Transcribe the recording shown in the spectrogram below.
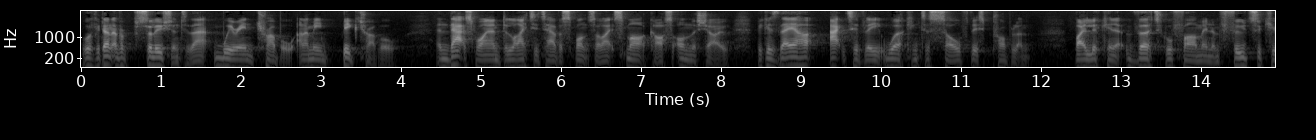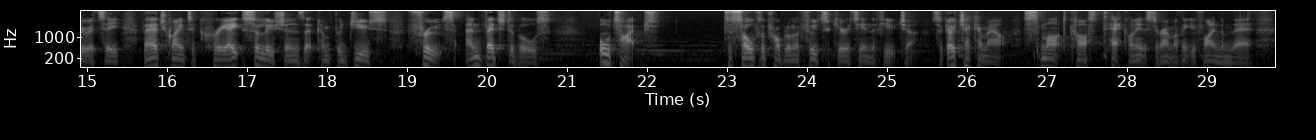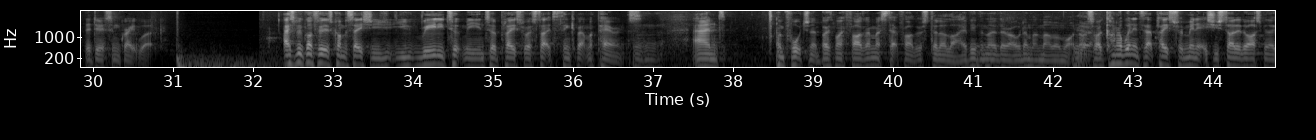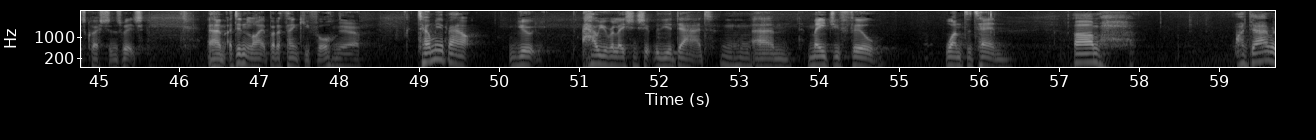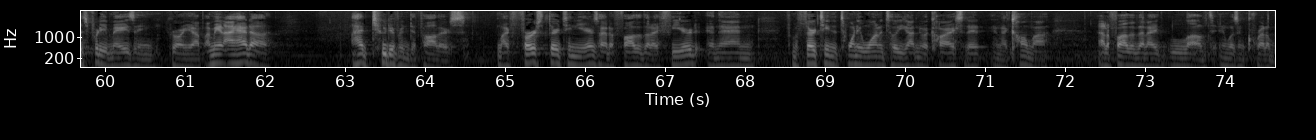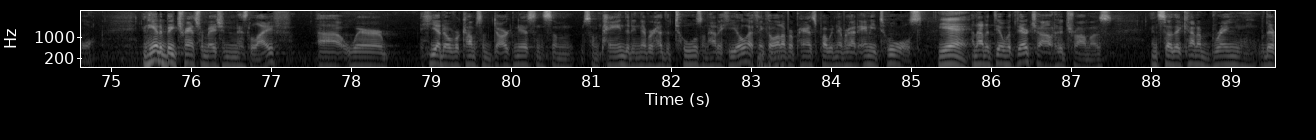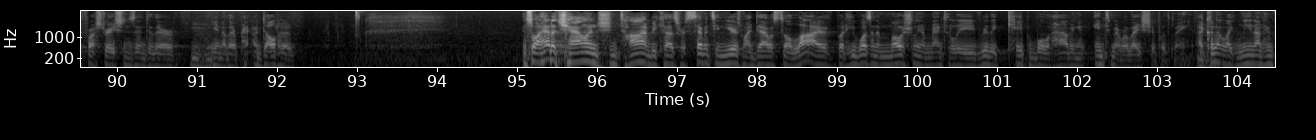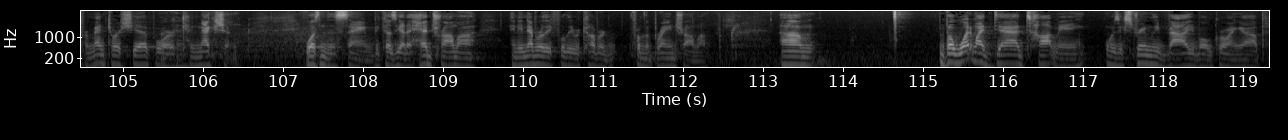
Well, if we don't have a solution to that, we're in trouble, and I mean big trouble. And that's why I'm delighted to have a sponsor like Smartkas on the show because they are actively working to solve this problem by looking at vertical farming and food security. They are trying to create solutions that can produce fruits and vegetables, all types, to solve the problem of food security in the future. So go check them out. Smartkas Tech on Instagram. I think you find them there. They're doing some great work as we've gone through this conversation, you, you, really took me into a place where I started to think about my parents. Mm-hmm. And I'm fortunate, both my father and my stepfather are still alive, even though they're older, my mum and whatnot. Yeah. So I kind of went into that place for a minute as you started to ask me those questions, which um, I didn't like, but I thank you for. Yeah. Tell me about your, how your relationship with your dad mm-hmm. um, made you feel one to ten. Um, my dad was pretty amazing growing up. I mean, I had a, I had two different fathers. My first 13 years, I had a father that I feared, and then from 13 to 21 until he got into a car accident in a coma, I had a father that I loved and was incredible. And he had a big transformation in his life uh, where he had to overcome some darkness and some, some pain that he never had the tools on how to heal. I think mm-hmm. a lot of our parents probably never had any tools yeah. on how to deal with their childhood traumas. And so they kind of bring their frustrations into their, mm-hmm. you know, their adulthood. And so I had a challenging time because for 17 years my dad was still alive, but he wasn't emotionally or mentally really capable of having an intimate relationship with me. Mm-hmm. I couldn't like lean on him for mentorship or okay. connection. Wasn't the same because he had a head trauma and he never really fully recovered from the brain trauma. Um, but what my dad taught me was extremely valuable growing up.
